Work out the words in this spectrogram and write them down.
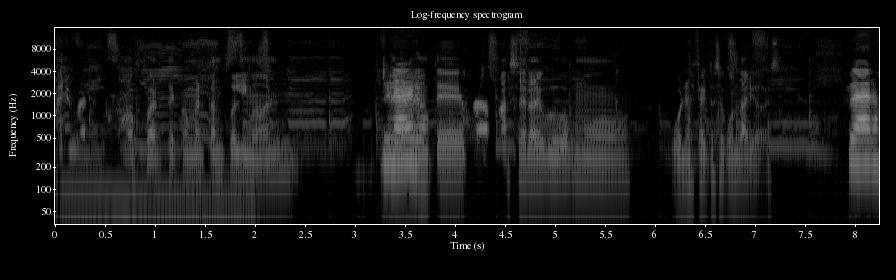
Pero igual es como fuerte comer tanto limón. Claro. Obviamente va a ser algo como un efecto secundario de eso. Claro,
